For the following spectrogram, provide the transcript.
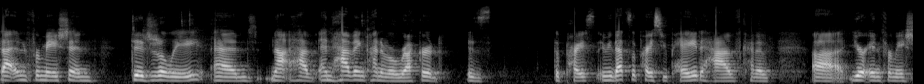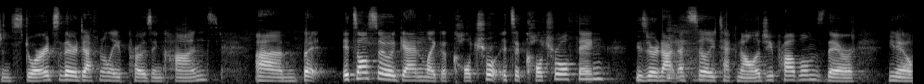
that information digitally and not have and having kind of a record is the price. I mean, that's the price you pay to have kind of uh, your information stored. So there are definitely pros and cons. Um, but it's also again like a cultural. It's a cultural thing. These are not necessarily technology problems. They're you know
